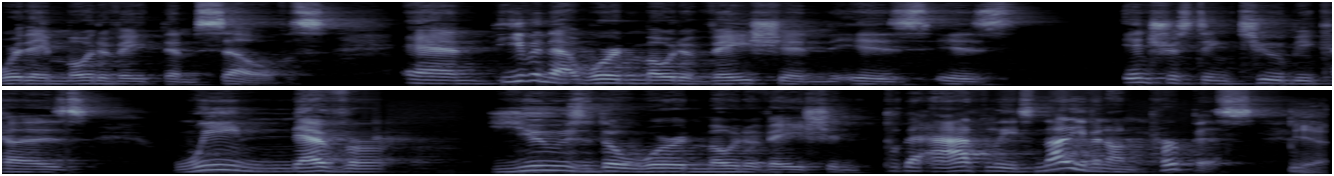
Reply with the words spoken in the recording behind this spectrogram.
where they motivate themselves? And even that word motivation is is interesting too because we never use the word motivation. The athletes, not even on purpose. Yeah.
